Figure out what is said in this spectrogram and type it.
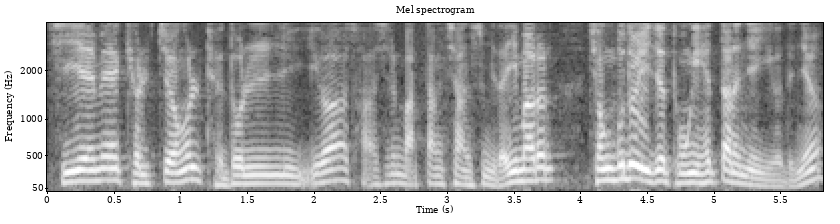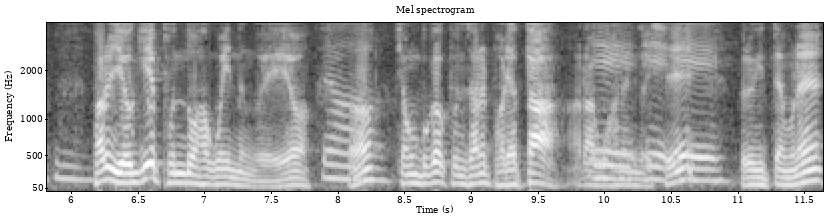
GM의 결정을 되돌리기가 사실 마땅치 않습니다. 이 말은 정부도 이제 동의했다는 얘기거든요. 음. 바로 여기에 분노하고 있는 거예요. 어? 정부가 군산을 버렸다라고 예, 하는 것이 예, 예. 그렇기 때문에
